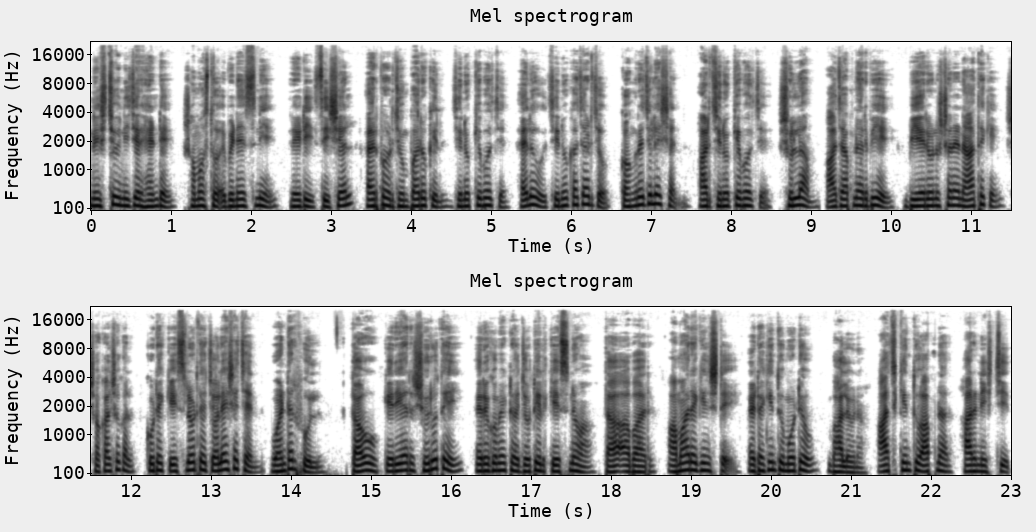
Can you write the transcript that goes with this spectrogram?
নিশ্চয়ই নিজের হ্যান্ডে সমস্ত এভিডেন্স নিয়ে রেডি সিশেল এরপর জুম্পার উকিল ঝিনুককে বলছে হ্যালো ঝিনুক আচার্য কংগ্রেচুলেশন আর ঝিনুককে বলছে, শুনলাম, আজ আপনার বিয়ে, বিয়ের অনুষ্ঠানে না থেকে সকাল সকাল কোর্টে কেস লড়তে চলে এসেছেন। ওয়ান্ডারফুল তাও কেরিয়ারের শুরুতেই এরকম একটা জটিল কেস নেওয়া, তা আবার আমার এগেনস্টে এটা কিন্তু মোটেও ভালো না। আজ কিন্তু আপনার হার নিশ্চিত।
